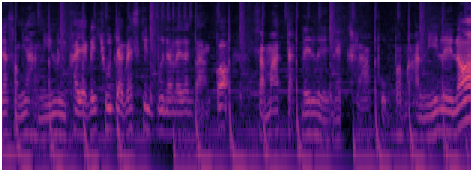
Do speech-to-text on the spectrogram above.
นะสองอย่างนี้ หรือใครอยากได้ชุดอยากได้สกินปืนอะไรต่างๆ ก็สามารถจัดได้เลยนะครับผมประมาณนี้เลยเนาะ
